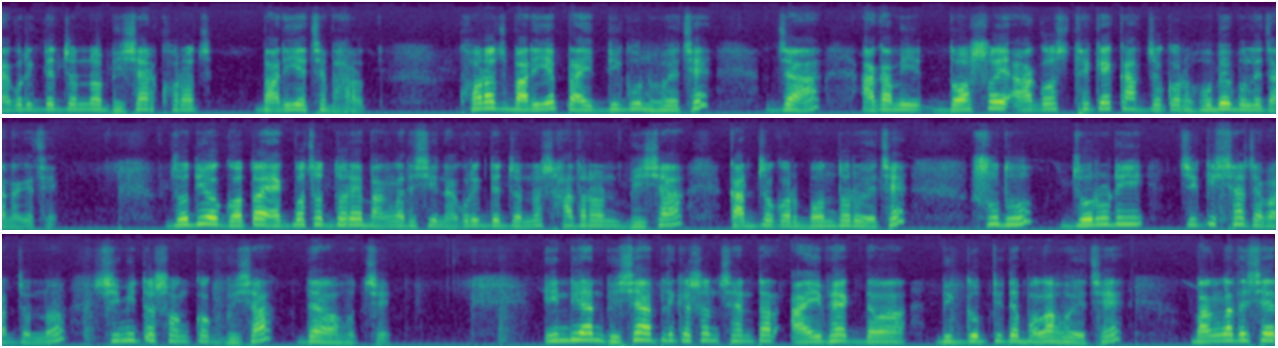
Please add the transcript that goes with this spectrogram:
নাগরিকদের জন্য ভিসার খরচ বাড়িয়েছে ভারত। খরচ বাড়িয়ে প্রায় দ্বিগুণ হয়েছে। যা আগামী দশই আগস্ট থেকে কার্যকর হবে বলে জানা গেছে। যদিও গত এক বছর ধরে বাংলাদেশি নাগরিকদের জন্য সাধারণ ভিসা কার্যকর বন্ধ রয়েছে, শুধু জরুরি চিকিৎসা যাবার জন্য সীমিত সংখ্যক ভিসা দেওয়া হচ্ছে। Indian visa application centre IVAC দেওয়া বিজ্ঞপ্তিতে বলা হয়েছে বাংলাদেশের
